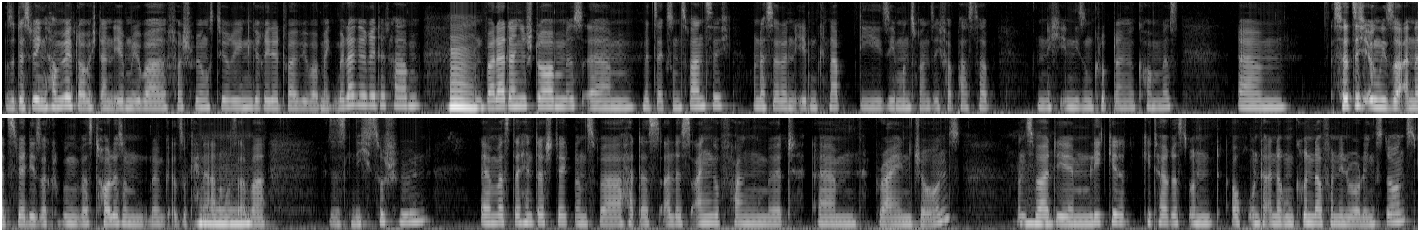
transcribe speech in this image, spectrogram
also deswegen haben wir, glaube ich, dann eben über Verschwörungstheorien geredet, weil wir über Mac Miller geredet haben. Hm. Und weil er dann gestorben ist ähm, mit 26 und dass er dann eben knapp die 27 verpasst hat und nicht in diesen Club dann gekommen ist. Ähm, es hört sich irgendwie so an, als wäre dieser Club irgendwie was Tolles und also keine Ahnung was, Mhm. aber es ist nicht so schön, ähm, was dahinter steckt. Und zwar hat das alles angefangen mit ähm, Brian Jones. Und zwar Mhm. dem Leadgitarrist und auch unter anderem Gründer von den Rolling Stones.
